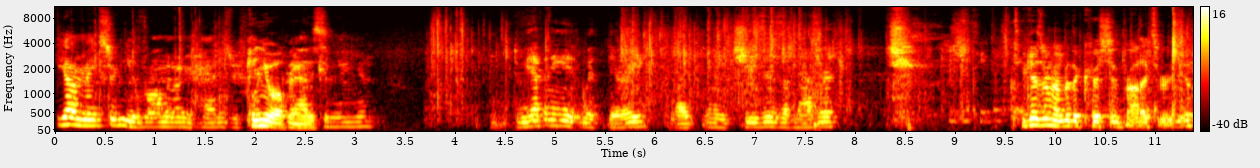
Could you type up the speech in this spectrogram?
you gotta make certain you vomit on your hands before Can you open grab these? communion. Do we have any with dairy? Like any cheeses of Nazareth? You guys remember the Christian products review?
